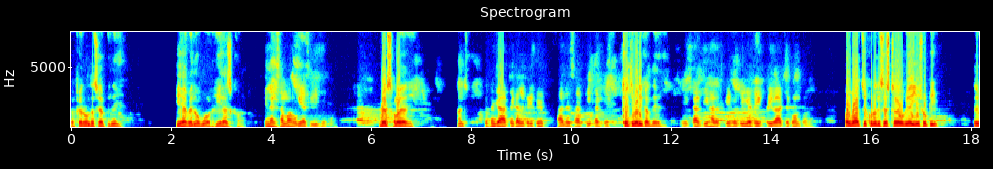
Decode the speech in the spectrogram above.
ਤੇ ਫਿਰ ਉਹਨੂੰ ਦੱਸਿਆ ਵੀ ਨਹੀਂ he have no more he has gone ਕਿੰਨਾ ਕੁ ਸਮਾਂ ਹੋ ਗਿਆ ਸੀ ਜੀ? ਡੇਢ ਸਾਲ ਹੋਇਆ ਜੀ। ਹਾਂਜੀ। ਤੇ ਪੰਜਾਬ ਤੇ ਗੱਲ ਕਰੀ ਤੇ ਫਾਦਰ ਸਾਹਿਬ ਕੀ ਕਰਦੇ? ਖੇਤੀਬਾੜੀ ਕਰਦੇ ਆ ਜੀ। ਤੇ ਘਰ ਦੀ ਹਾਲਤ ਕਿਹੋ ਜਿਹੀ ਹੈ ਤੇ ਪਰਿਵਾਰ ਚ ਕੌਣ ਕੌਣ ਹੈ ਪਰਿਵਾਰ ਚ ਇੱਕ ਉਹਨਾਂ ਦੀ ਸਿਸਟਰ ਉਹ ਵਿਆਹੀ ਹੈ ਛੋਟੀ ਤੇ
